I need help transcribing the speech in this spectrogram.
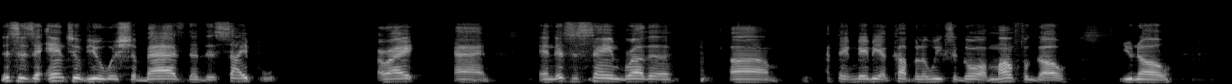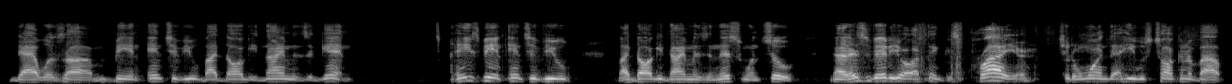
This is an interview with Shabazz the disciple. All right, and and this is the same brother. Um, I think maybe a couple of weeks ago, a month ago, you know, that was um being interviewed by Doggie Diamonds again And he's being interviewed by Doggie Diamonds in this one too. Now, this video I think is prior to the one that he was talking about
